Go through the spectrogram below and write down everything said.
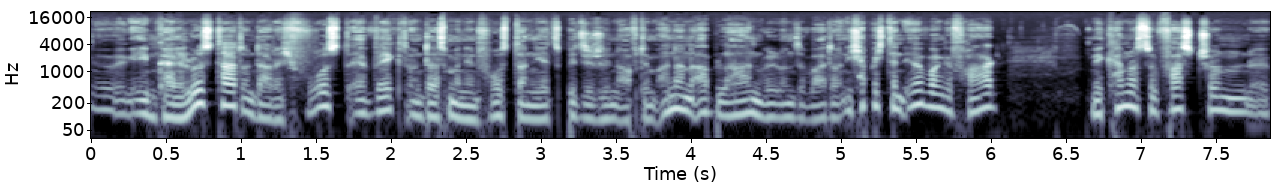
äh, eben keine Lust hat und dadurch Frust erweckt und dass man den Frust dann jetzt bitteschön auf dem anderen abladen will und so weiter. Und ich habe mich dann irgendwann gefragt, mir kam das so fast schon, äh,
